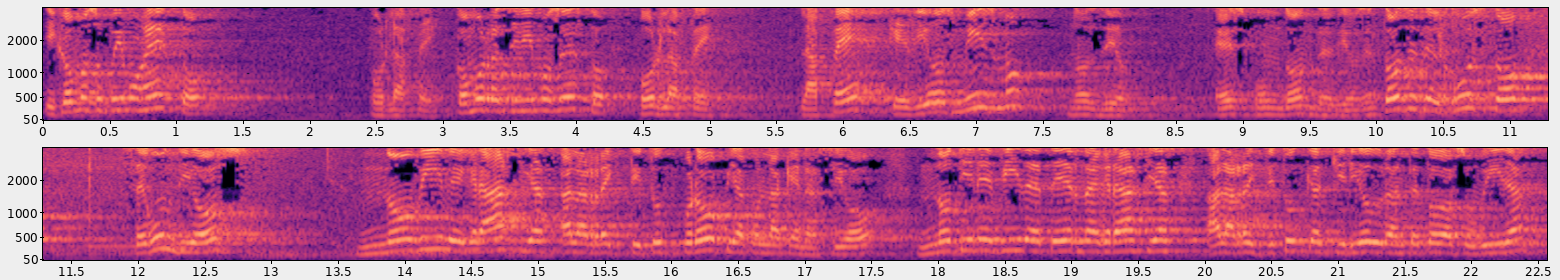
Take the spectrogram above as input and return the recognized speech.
¿Y cómo supimos esto? Por la fe. ¿Cómo recibimos esto? Por la fe. La fe que Dios mismo nos dio. Es un don de Dios. Entonces el justo, según Dios, no vive gracias a la rectitud propia con la que nació, no tiene vida eterna gracias a la rectitud que adquirió durante toda su vida.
